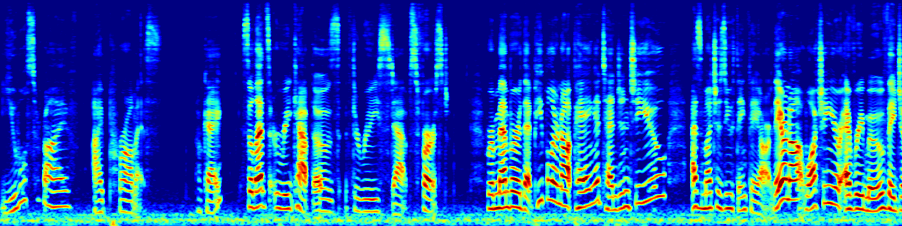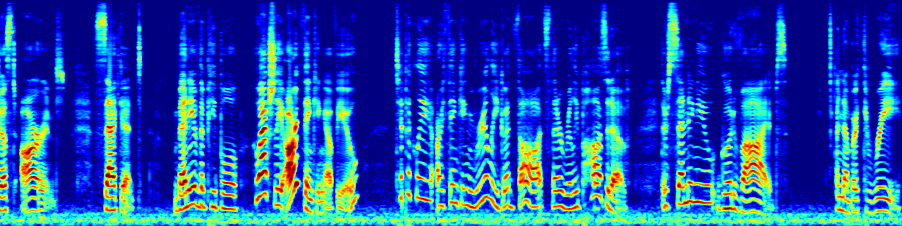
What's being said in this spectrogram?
you will survive, I promise. Okay? So, let's recap those three steps. First, remember that people are not paying attention to you as much as you think they are. They are not watching your every move, they just aren't. Second, many of the people who actually are thinking of you typically are thinking really good thoughts that are really positive. They're sending you good vibes. And number three,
